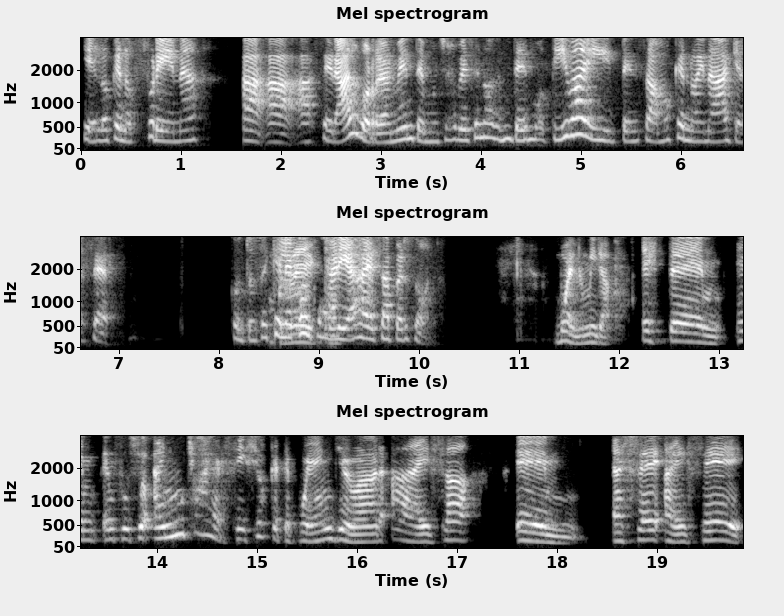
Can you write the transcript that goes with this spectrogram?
y es lo que nos frena a, a, hacer algo realmente. Muchas veces nos desmotiva y pensamos que no hay nada que hacer. Entonces, ¿qué le aconsejarías a esa persona? Bueno, mira, este, en, función, hay muchos ejercicios que te pueden llevar a, esa, em, a ese, a ese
